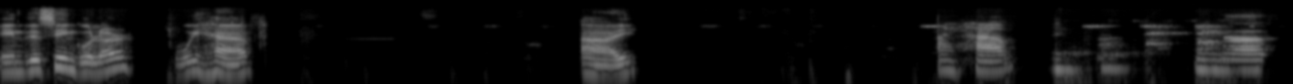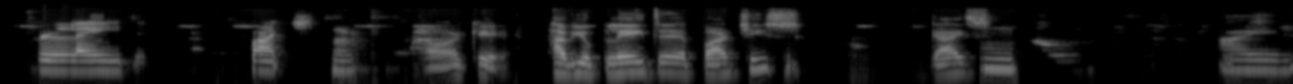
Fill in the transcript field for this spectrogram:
In the singular, we have I, I have Uh, played patch. okay. Have you played uh, parches, guys? no, I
